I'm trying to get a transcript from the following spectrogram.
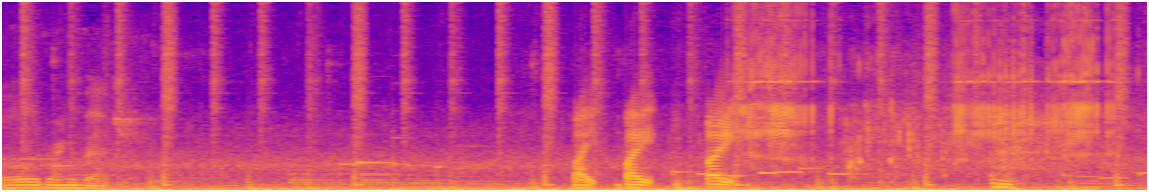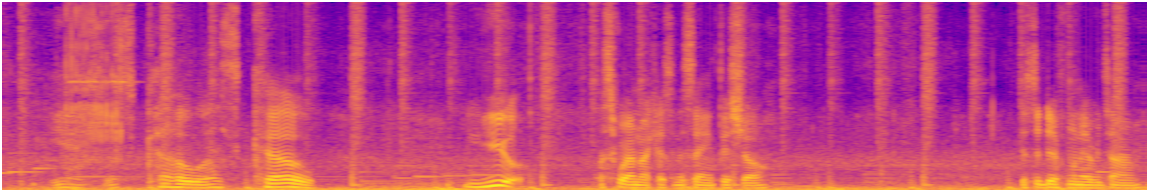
Slowly bring it back. Bite, bite, bite. Yes, let's go, let's go. Yeah. I swear I'm not catching the same fish, y'all. It's a different one every time.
